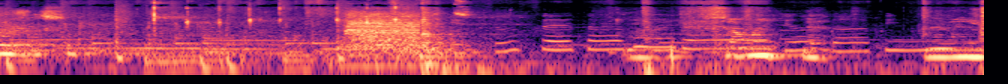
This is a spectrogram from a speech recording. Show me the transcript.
ужасу. Сьомий? Де? Не вижу.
